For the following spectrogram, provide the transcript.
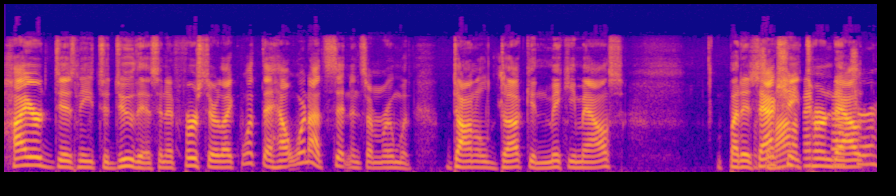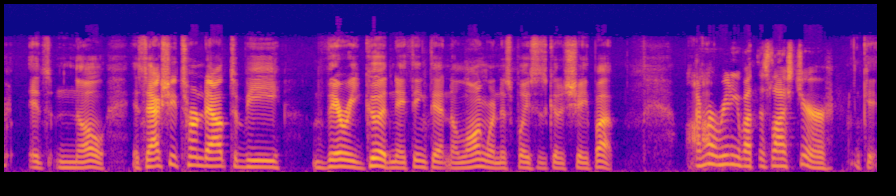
hired Disney to do this. And at first they're like, what the hell? We're not sitting in some room with Donald Duck and Mickey Mouse. But it's actually turned out it's no, it's actually turned out to be very good, and they think that in the long run this place is going to shape up. I remember reading about this last year. Okay,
